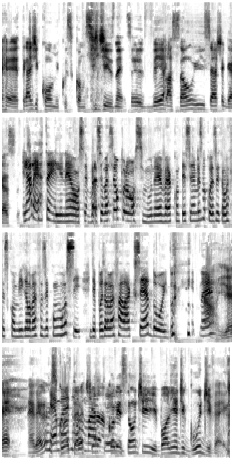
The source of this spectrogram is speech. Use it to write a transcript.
é, tragicômicos, como se diz, né? Você vê a ação e você acha graça. Ele alerta ele, né? Ó, você vai, você vai ser o próximo, né? Vai acontecer a mesma coisa que ela fez comigo, ela vai fazer com você. Depois ela vai falar que você é doido, né? Ah, e é. Ela era é escrota, ela tinha a coleção de bolinha de gude, velho.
